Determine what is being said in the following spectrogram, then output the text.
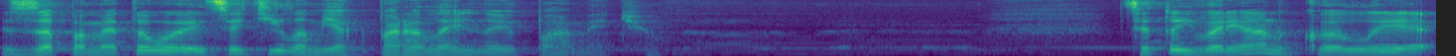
запам'ятовується тілом як паралельною пам'яттю. Це той варіант, коли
